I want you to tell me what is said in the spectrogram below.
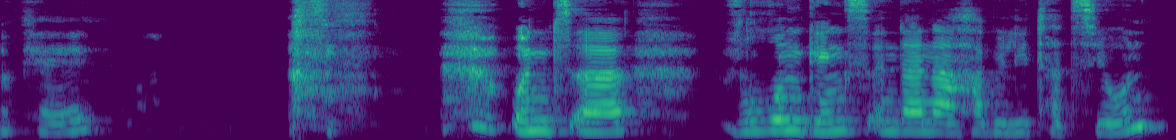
Okay. Und äh, worum ging es in deiner Habilitation?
